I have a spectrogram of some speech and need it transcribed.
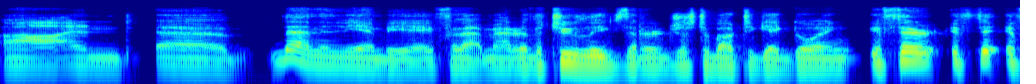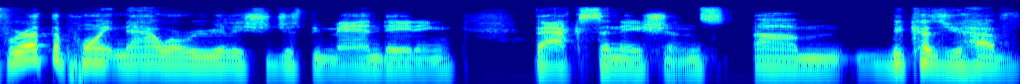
uh, and uh, then in the NBA for that matter, the two leagues that are just about to get going. If they're if the, if we're at the point now where we really should just be mandating vaccinations, um, because you have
